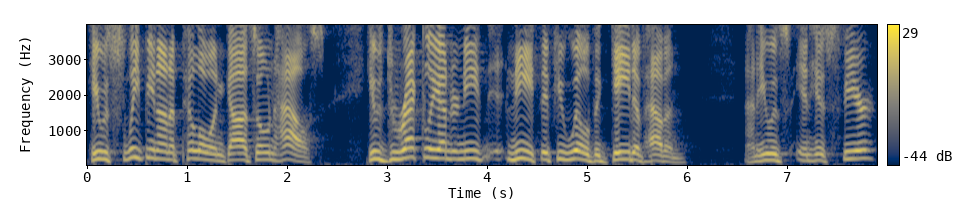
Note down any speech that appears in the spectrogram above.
He was sleeping on a pillow in God's own house. He was directly underneath, if you will, the gate of heaven. And he was in his fear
